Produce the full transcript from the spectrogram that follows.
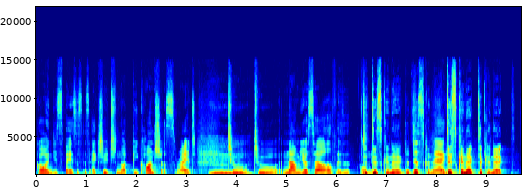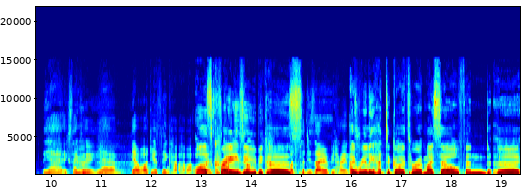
go in these spaces is actually to not be conscious, right? To to numb yourself is it Mm. to disconnect, to disconnect. disconnect to connect. Yeah, exactly. Yeah. yeah, What do you think? How, how, Well, it's is this coming crazy because what's the desire behind? I really had to go through it myself, and uh,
